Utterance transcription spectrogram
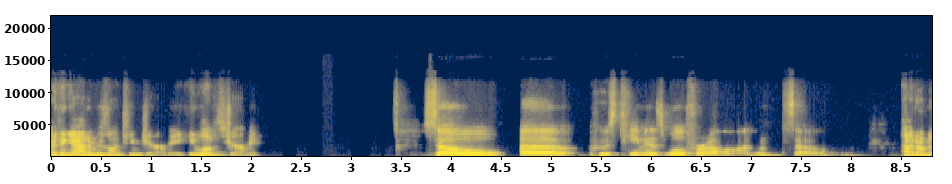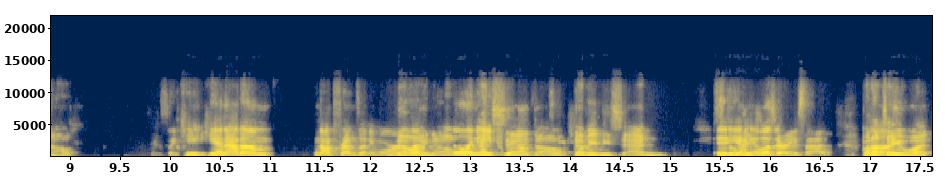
I think Adam is on team Jeremy. He loves Jeremy. So, uh, whose team is Will Ferrell on? So, I don't know. it's like he he and Adam not friends anymore. no, I know. still an That's sad though. That made me sad. It- yeah, it was very sad. But I'll Uh, tell you what,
